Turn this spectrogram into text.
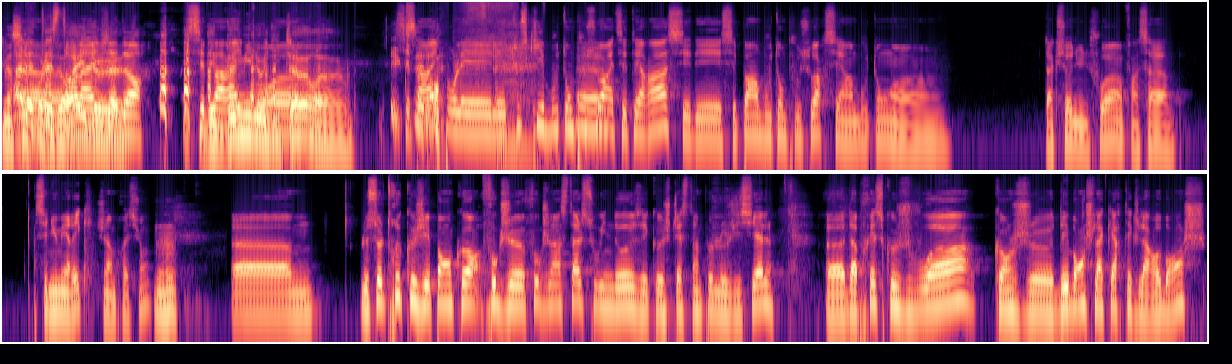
Merci Ah, le pour les test en oreilles live, j'adore. C'est des pareil 2000 pour, euh, auditeurs. Euh, C'est pareil pour les, les- tout ce qui est bouton poussoir, etc. C'est des, c'est pas un bouton poussoir, c'est un bouton. Euh, T'actionnes une fois. Enfin, ça, c'est numérique, j'ai l'impression. Mhm. Euh, le seul truc que j'ai pas encore, faut que je, faut que je l'installe sous Windows et que je teste un peu le logiciel. Euh, D'après ce que je vois, quand je débranche la carte et que je la rebranche,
